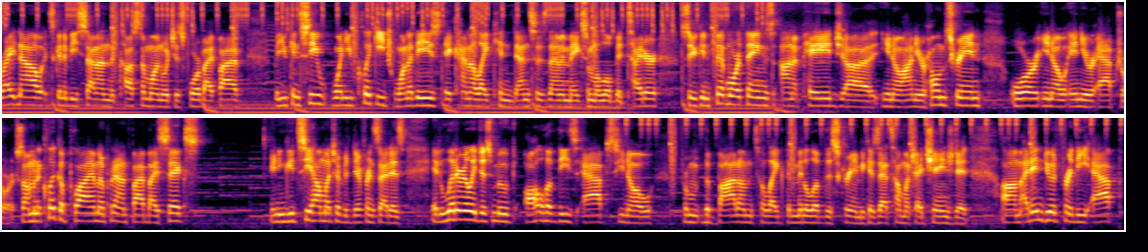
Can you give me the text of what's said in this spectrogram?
right now it's gonna be set on the custom one, which is four by five. But you can see when you click each one of these, it kind of like condenses them and makes them a little bit tighter. So you can fit more things on a page, uh, you know, on your home screen or, you know, in your app drawer. So I'm gonna click apply, I'm gonna put it on five by six and you can see how much of a difference that is. It literally just moved all of these apps, you know, from the bottom to like the middle of the screen because that's how much I changed it. Um, I didn't do it for the app,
